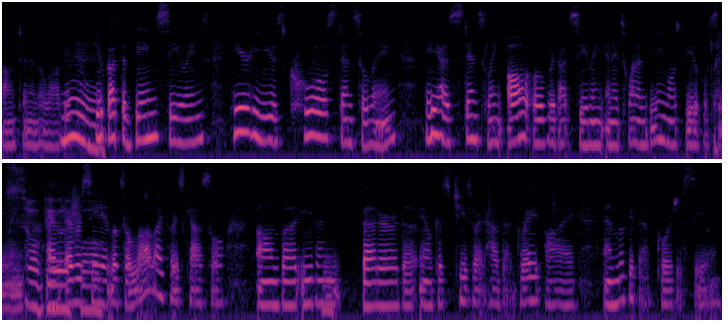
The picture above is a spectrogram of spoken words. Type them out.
fountain in the lobby. Mm. You've got the beam ceilings. Here he used cool stenciling. He has stenciling all over that ceiling, and it's one of the most beautiful ceilings So I've ever seen. It looks a lot like Hearst Castle, um, but even better. The you know because Cheesewright had that great eye, and look at that gorgeous ceiling.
